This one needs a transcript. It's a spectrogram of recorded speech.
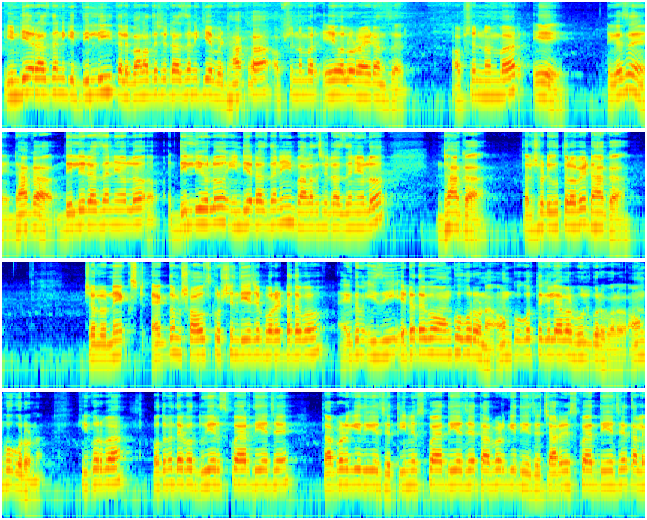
ইন্ডিয়ার রাজধানী কি? দিল্লি, তাহলে বাংলাদেশের রাজধানী কী হবে? ঢাকা। অপশন নাম্বার এ হলো right answer option number A ঠিক আছে? ঢাকা। দিল্লির রাজধানী হলো, দিল্লি হলো ইন্ডিয়ার রাজধানী, বাংলাদেশের রাজধানী হলো ঢাকা। তাহলে সঠিক উত্তর হবে ঢাকা। চলো নেক্সট একদম সহজ কোশ্চেন দিয়েছে, পরেরটা দেখো। একদম ইজি এটা দেখো, অঙ্ক করো না। অঙ্ক করতে গেলে আবার ভুল করে বলো। অঙ্ক করো না। কী করবা? প্রথমে দেখো দুইয়ের স্কোয়ার দিয়েছে, তারপর কি দিয়েছে? তিন স্কোয়ার দিয়েছে, তারপর কি দিয়েছে? চারের স্কোয়ার দিয়েছে, তাহলে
